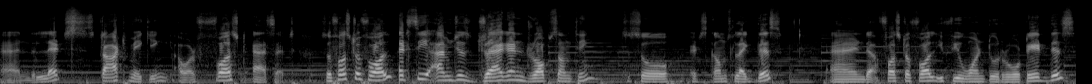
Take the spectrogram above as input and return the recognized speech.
and let's start making our first asset. So first of all let's see i'm just drag and drop something. So it comes like this. And first of all if you want to rotate this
